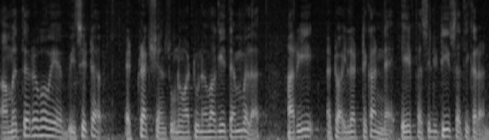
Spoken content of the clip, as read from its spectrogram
අමතරව ඔය විසිට එට්‍රක්ෂන්ස් උනවටුන වගේ තැම්වලත් හරි ටොයිලට් එකන්න ඒ ෆැසිලිටී ඇති කරන්න.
